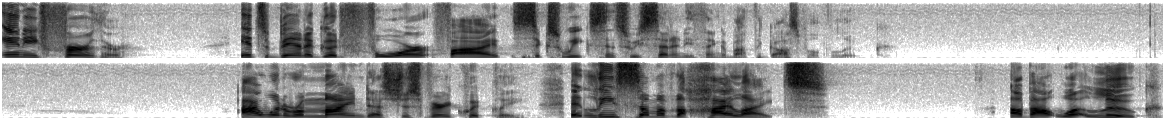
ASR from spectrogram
any further, it's been a good four, five, six weeks since we said anything about the Gospel of Luke. I want to remind us just very quickly, at least some of the highlights about what Luke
